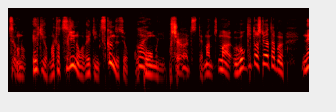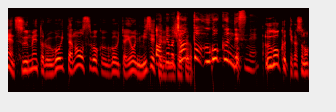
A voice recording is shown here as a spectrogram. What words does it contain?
その駅がまた次の駅に着くんですよ、こうはい。ホームに。プシューっつって、まあ、まあ動きとしては多分ね数メートル動いたのをすごく動いたように見せてあでもちゃるんでしょうけど。んと動くんですね。動くっていうかその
